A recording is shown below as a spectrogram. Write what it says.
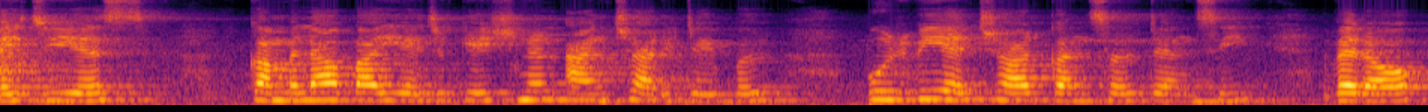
IGS, Kamalabai Educational and Charitable, Purvi HR Consultancy, Veroc,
